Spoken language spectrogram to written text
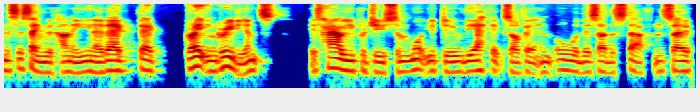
and it's the same with honey. You know, they're they're great ingredients, It's how you produce them, what you do, the ethics of it, and all of this other stuff. And so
